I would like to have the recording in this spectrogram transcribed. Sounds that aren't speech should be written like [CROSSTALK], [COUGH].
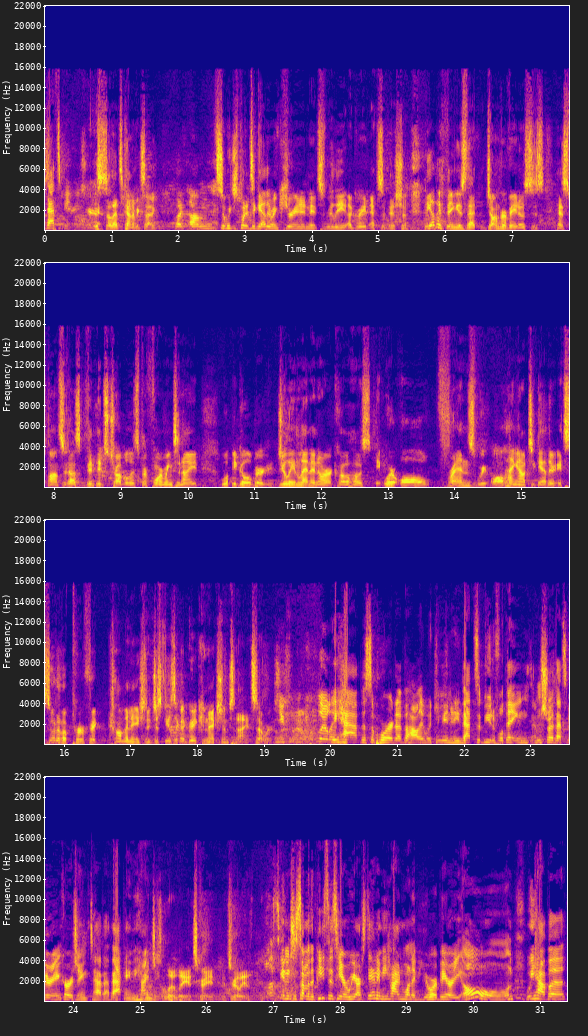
That's very true. So that's kind of exciting. But um, so we just put it together and curated, and it's really a great exhibition. The other thing is that John Varvatos is, has sponsored us. Vintage Trouble is performing tonight. Whoopi Goldberg, Julian Lennon are our co-hosts. We're all friends. We all hang out together. It's sort of a perfect combination. It just feels like a great connection tonight. So we're you, you clearly have the support of the Hollywood community. That's a beautiful thing. I'm sure that's very encouraging to have that backing behind you. Absolutely, it's great. It's really. Let's get into some of the pieces here. We are standing behind one of your very own. We have a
